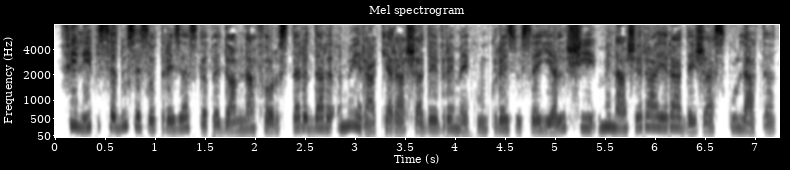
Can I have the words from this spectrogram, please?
Filip se duse să o trezească pe doamna Forster, dar nu era chiar așa de vreme cum crezuse el și menajera era deja sculată.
